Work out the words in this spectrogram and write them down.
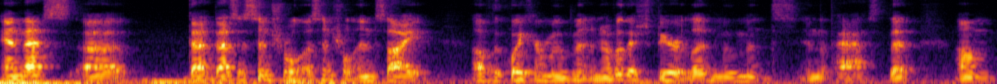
and that's uh, that that's a central a central insight of the Quaker movement and of other spirit led movements in the past that um,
